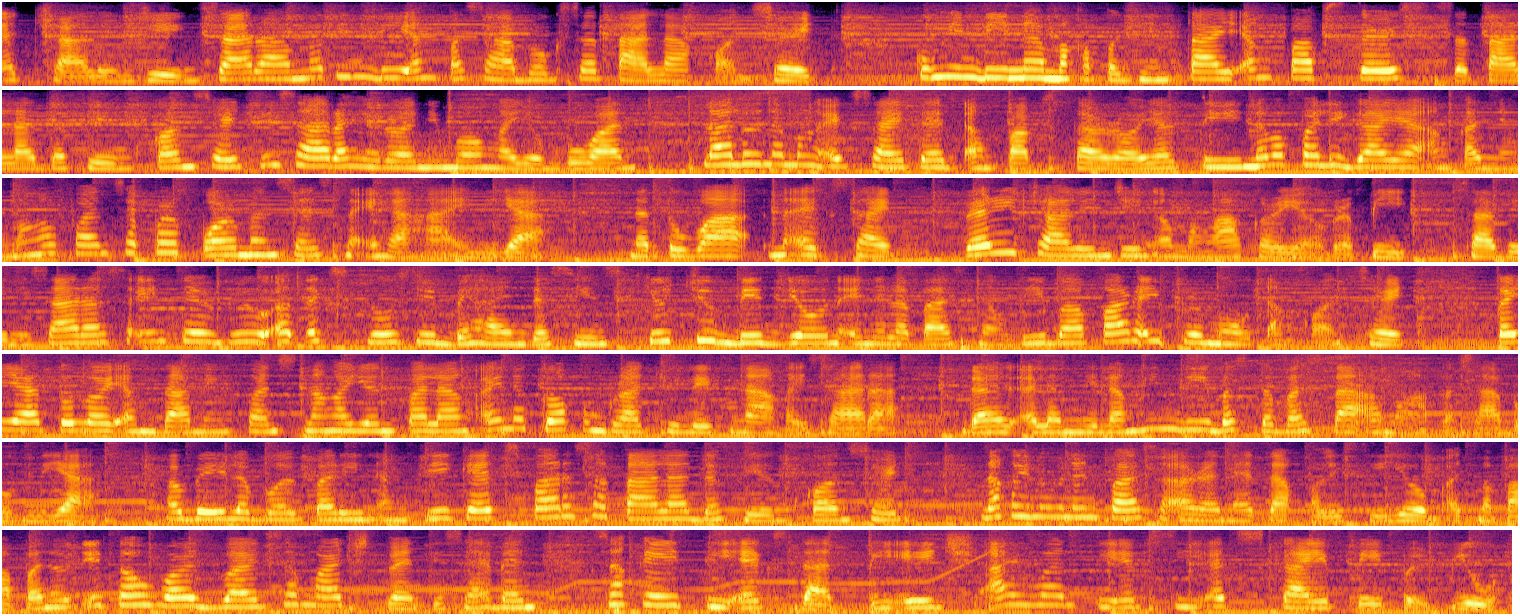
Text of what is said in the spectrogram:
at challenging. Sara, matindi ang pasabog sa Tala concert. Kung hindi na makapaghintay ang Popsters sa Tala The Film Concert ni Sara Geronimo ngayong buwan, lalo namang excited ang Popstar Royalty na mapaligaya ang kanyang mga fans sa performances na ihahain niya. Natuwa, na-excite, very challenging ang mga choreography. Sabi ni Sara sa interview at exclusive behind the scenes YouTube video na inilabas ng Viva para i-promote ang concert. Kaya tuloy ang daming fans na ngayon pa lang ay nagko-congratulate na kay Sara dahil alam nilang hindi basta-basta ang mga pasabog niya. Available pa rin ang tickets para sa Tala The Film Concert na kinunan pa sa Araneta Coliseum at mapapanood ito worldwide sa March 27 sa ktx.ph, i1 TFC at Sky Pay-Per-View.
